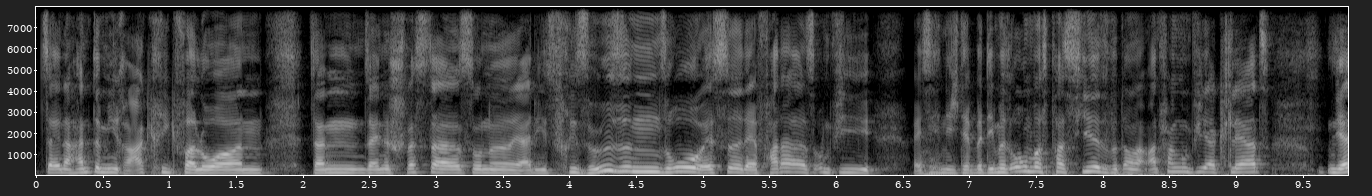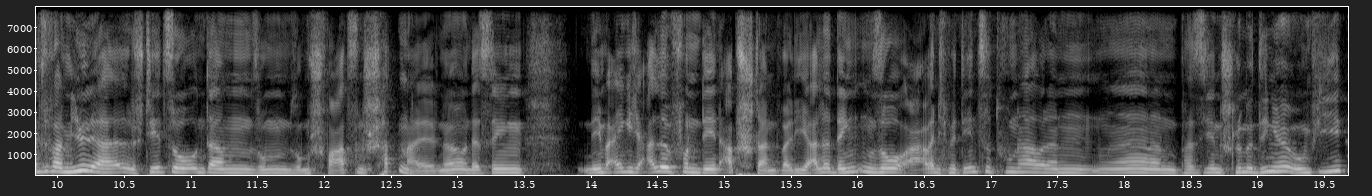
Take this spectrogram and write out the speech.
seine Hand im Irakkrieg verloren. Dann seine Schwester ist so eine, ja, die ist Friseusin, so, weißt du, der Vater ist irgendwie, weiß ich nicht, der, mit dem ist irgendwas passiert, das wird am Anfang irgendwie erklärt. Und die ganze Familie steht so unter so, einem- so einem schwarzen Schatten halt, ne? Und deswegen nehmen eigentlich alle von denen Abstand, weil die alle denken so, ah, wenn ich mit denen zu tun habe, dann, na, dann passieren schlimme Dinge irgendwie.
